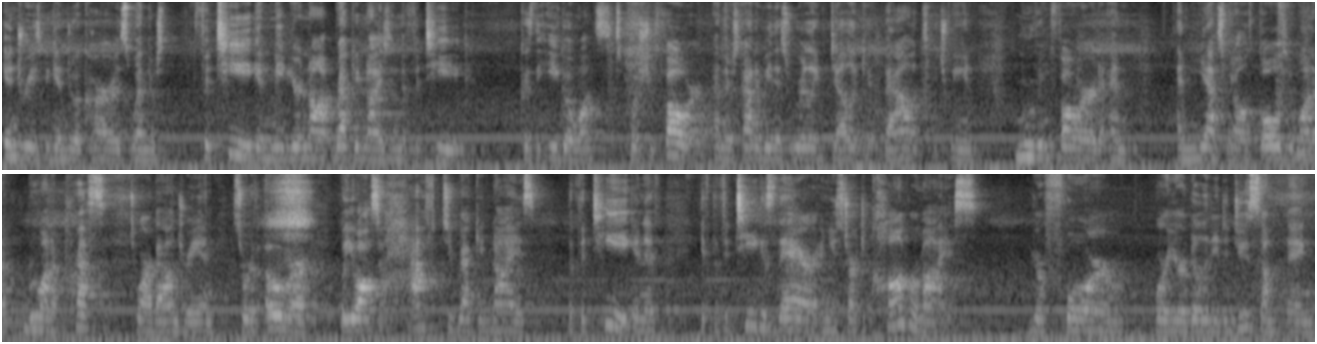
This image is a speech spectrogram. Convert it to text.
injuries begin to occur is when there's fatigue, and maybe you're not recognizing the fatigue because the ego wants to push you forward, and there's got to be this really delicate balance between moving forward and and yes, we all have goals. We want to we want to press to our boundary and sort of over, but you also have to recognize the fatigue. And if if the fatigue is there and you start to compromise your form or your ability to do something,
